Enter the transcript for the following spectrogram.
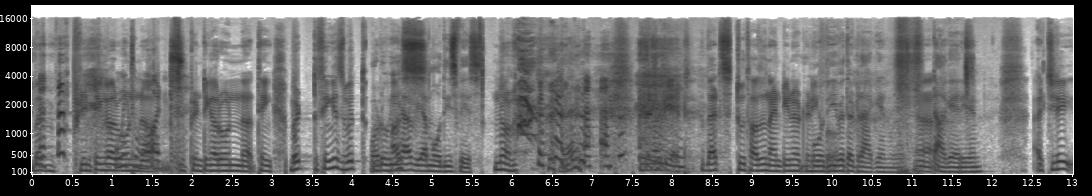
by printing our own what? printing our own uh, thing. But the thing is with What do we us, have? We have Modi's face. no, no, not yet. That's 2019 or 24. Modi with a dragon. bro. Yeah. Targaryen. Actually,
